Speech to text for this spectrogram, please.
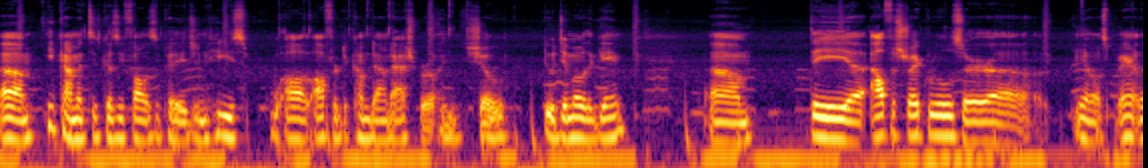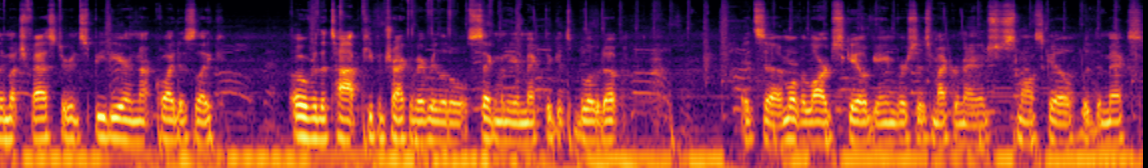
Um, he commented because he follows the page, and he's uh, offered to come down to Asheboro and show do a demo of the game. Um, the uh, Alpha Strike rules are uh, you know apparently much faster and speedier, and not quite as like over the top, keeping track of every little segment of your mech that gets blowed up. It's uh, more of a large scale game versus micromanaged small scale with the mechs.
